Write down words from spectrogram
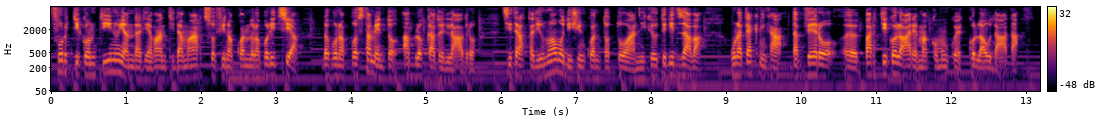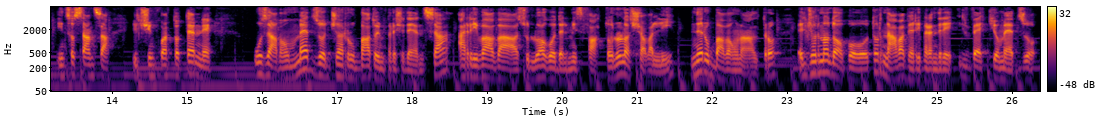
Furti continui andati avanti da marzo fino a quando la polizia, dopo un appostamento, ha bloccato il ladro. Si tratta di un uomo di 58 anni che utilizzava una tecnica davvero eh, particolare ma comunque collaudata. In sostanza il 58enne usava un mezzo già rubato in precedenza, arrivava sul luogo del misfatto, lo lasciava lì, ne rubava un altro e il giorno dopo tornava per riprendere il vecchio mezzo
